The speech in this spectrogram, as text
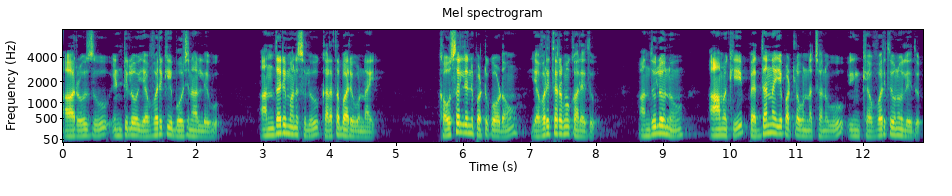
ఆ రోజు ఇంటిలో ఎవ్వరికీ భోజనాలు లేవు. అందరి మనసులు కలతబారి ఉన్నాయి. కౌసల్యని పట్టుకోవడం ఎవరితరమూ కాలేదు. అందులోనూ ఆమెకి పెద్దన్నయ్య పట్ల ఉన్న చనువు ఇంకెవ్వరితోనూ లేదు.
